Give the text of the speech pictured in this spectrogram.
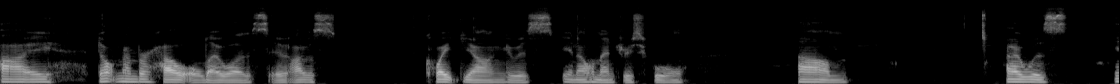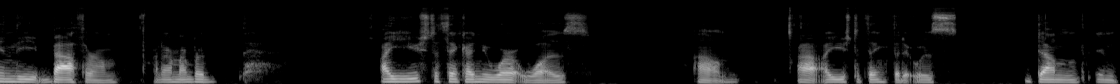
I don't remember how old I was. I was quite young. It was in elementary school. Um, I was in the bathroom, and I remember I used to think I knew where it was. Um, uh, I used to think that it was down in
